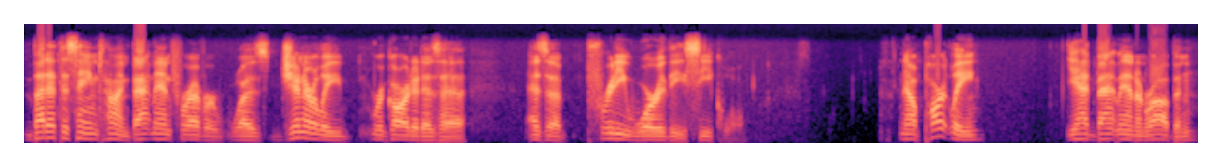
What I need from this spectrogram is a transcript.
But at the same time, Batman Forever was generally regarded as a as a pretty worthy sequel. Now, partly you had Batman and Robin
